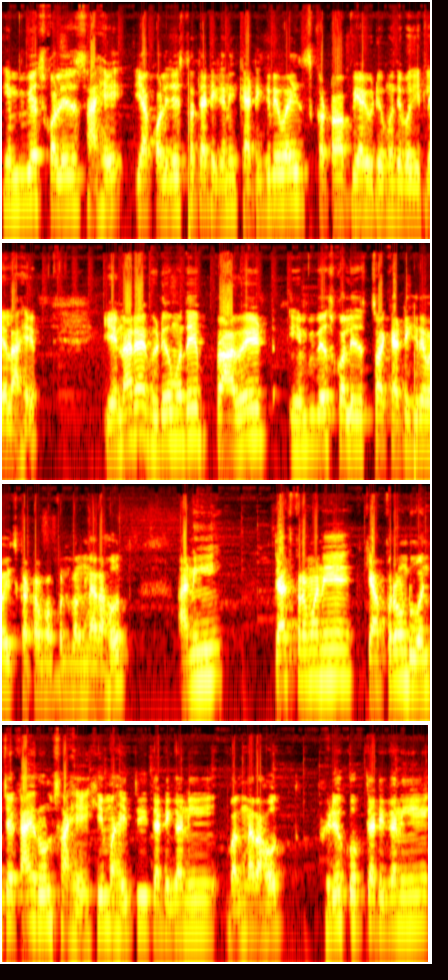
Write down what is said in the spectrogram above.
M B B S colleges आहे या कॉलेजेसचा त्या ठिकाणी कॅटेगरी वाईज कट ऑफ या व्हिडिओमध्ये बघितलेला आहे. येणाऱ्या व्हिडिओमध्ये private M B B S कॉलेजचा कॅटेगरी वाईज कट ऑफ आपण बघणार आहोत. आणि त्याचप्रमाणे कॅपराऊंड वनचे काय रूल्स आहे ही माहिती त्या ठिकाणी बघणार आहोत. व्हिडिओ खूप त्या ठिकाणी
